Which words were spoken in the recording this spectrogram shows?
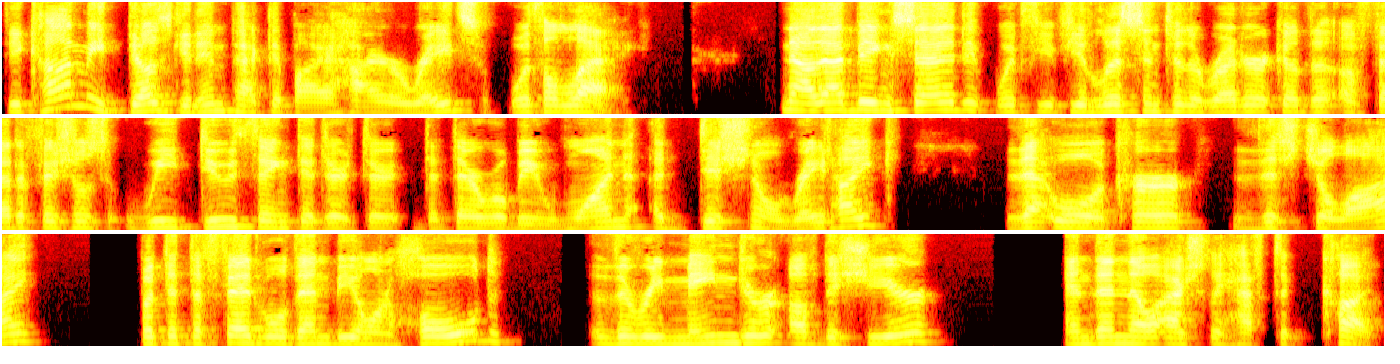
the economy does get impacted by higher rates with a lag. Now, that being said, if, if you listen to the rhetoric of the of Fed officials, we do think that there, there, that there will be one additional rate hike that will occur this July, but that the Fed will then be on hold the remainder of this year, and then they'll actually have to cut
